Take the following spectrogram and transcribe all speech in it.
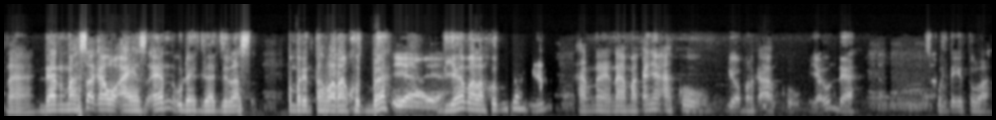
nah dan masa kalau ASN udah jelas-jelas pemerintah larang khutbah, iya, iya. dia malah khutbah kan? Karena nah makanya aku dioper ke aku. Ya udah, seperti itulah.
